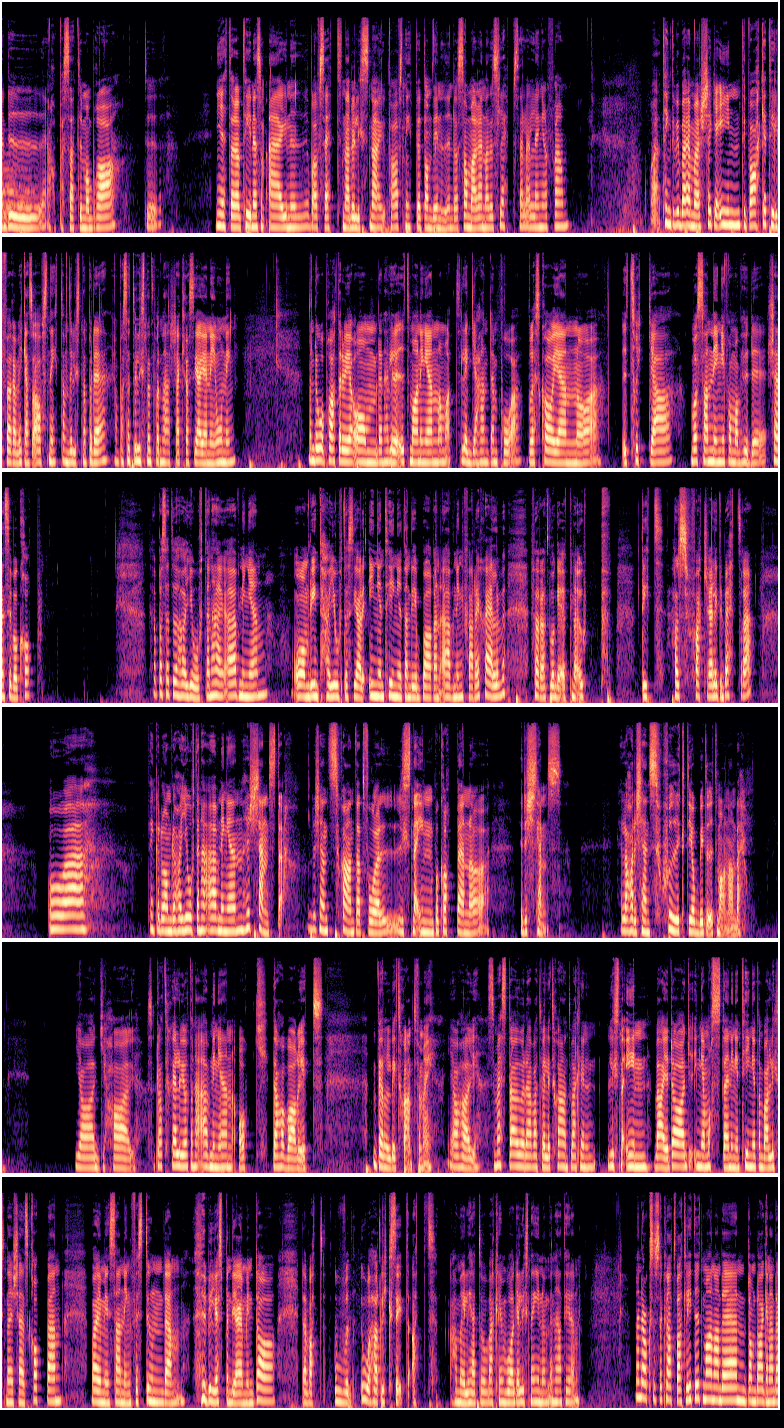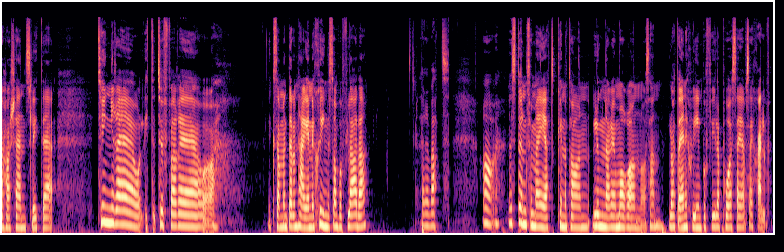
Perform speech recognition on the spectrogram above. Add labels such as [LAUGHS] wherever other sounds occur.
Hej du. Jag hoppas att du mår bra. Du njuter av tiden som är nu oavsett när du lyssnar på avsnittet, om det är nu under sommaren när det släpps eller längre fram. Och jag tänkte vi börjar med att checka in tillbaka till förra veckans avsnitt om du lyssnar på det. Jag hoppas att du lyssnat på den här chakraserien i ordning. Men då pratade vi om den här lilla utmaningen om att lägga handen på bröstkorgen och uttrycka vår sanning i form av hur det känns i vår kropp. Så jag hoppas att du har gjort den här övningen. Och om du inte har gjort det så gör det ingenting utan det är bara en övning för dig själv för att våga öppna upp ditt halschakra lite bättre. Och uh, tänker då om du har gjort den här övningen, hur känns det? Det känns skönt att få lyssna in på kroppen och hur det känns. Eller har det känts sjukt jobbigt och utmanande? Jag har såklart själv gjort den här övningen och det har varit väldigt skönt för mig. Jag har semester och det har varit väldigt skönt att verkligen lyssna in varje dag. Inga måsten, ingenting, utan bara lyssna hur känns kroppen. Vad är min sanning för stunden? [LAUGHS] Hur vill jag spendera min dag? Det har varit oerhört lyxigt att ha möjlighet att verkligen våga lyssna in under den här tiden. Men det har också såklart varit lite utmanande de dagarna det har känts lite tyngre och lite tuffare och liksom inte den här energin som får flöda. Det har varit ja, en stund för mig att kunna ta en lugnare morgon och sen låta energin på fylla på sig av sig själv.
